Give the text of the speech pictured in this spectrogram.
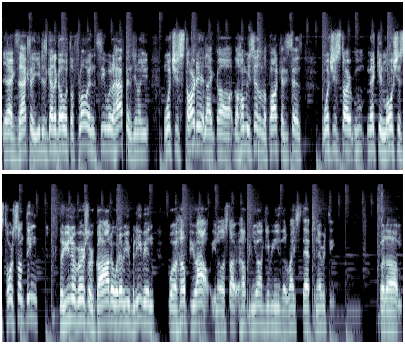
Yeah, exactly. You just gotta go with the flow and see what happens. You know, you once you start it, like uh, the homie says on the podcast, he says once you start m- making motions towards something, the universe or God or whatever you believe in will help you out. You know, start helping you out, giving you the right steps and everything. But um,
